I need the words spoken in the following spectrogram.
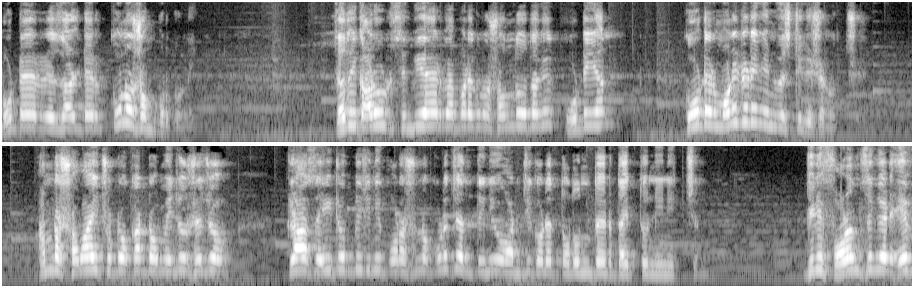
ভোটের রেজাল্টের কোনো সম্পর্ক নেই। যদি কারোর সিবিআইয়ের ব্যাপারে কোনো সন্দেহ থাকে কোর্টে যান কোর্টের মনিটরিং ইনভেস্টিগেশন হচ্ছে। আমরা সবাই ছোটোখাটো মেজো সেজো, ক্লাস এইট অবধি যিনি পড়াশুনো করেছেন, তিনিও আর্জি করে তদন্তের দায়িত্ব নিয়ে নিচ্ছেন। যিনি ফরেন্সিকের এফ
